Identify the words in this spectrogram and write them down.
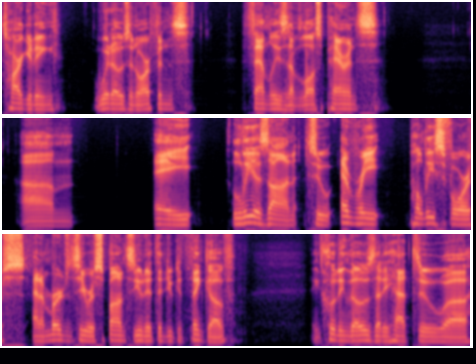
targeting widows and orphans, families that have lost parents, um, a liaison to every police force and emergency response unit that you could think of, including those that he had to uh,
